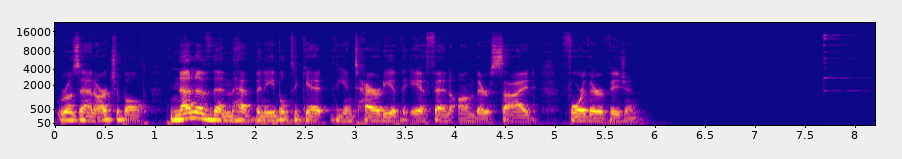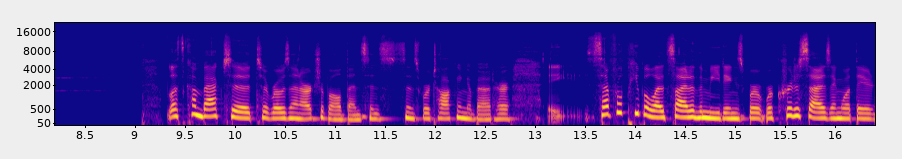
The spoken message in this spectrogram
RoseAnne Archibald, none of them have been able to get the entirety of the AFN on their side for their vision. Let's come back to, to RoseAnne Archibald then, since since we're talking about her. Several people outside of the meetings were, were criticizing what they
